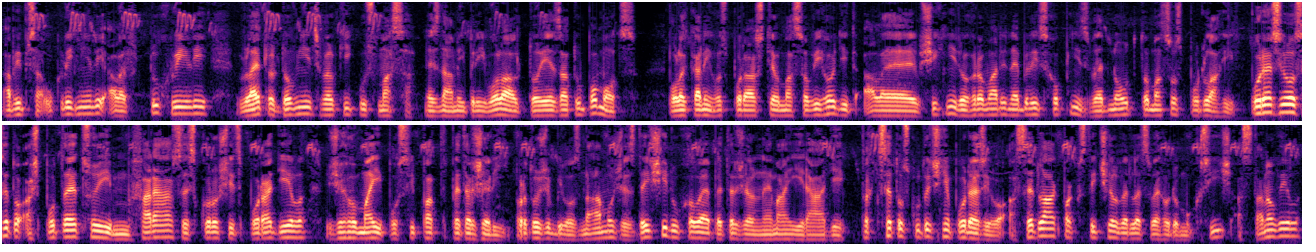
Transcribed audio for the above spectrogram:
aby psa uklidnili, ale v tu chvíli vlétl dovnitř velký kus masa. Neznámý prý volal, to je za tu pomoc. Polekaný hospodář chtěl maso vyhodit, ale všichni dohromady nebyli schopni zvednout to maso z podlahy. Podařilo se to až poté, co jim farář ze Skorošic poradil, že ho mají posypat petrželí, protože bylo známo, že zdejší duchové petržel nemají rádi. Tak se to skutečně podařilo a sedlák pak vstyčil vedle svého domu kříž a stanovil,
